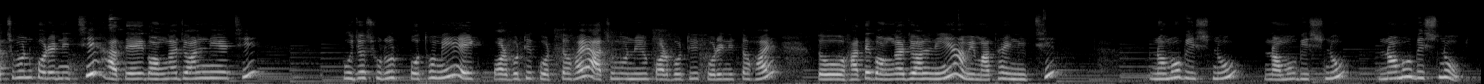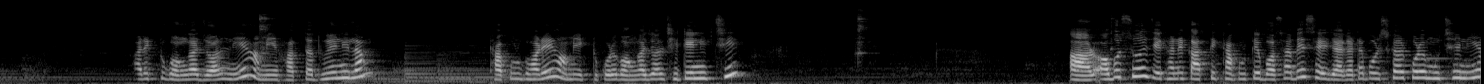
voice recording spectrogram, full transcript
আচমন করে নিচ্ছি, হাতে গঙ্গা জল নিয়েছি। পুজো শুরুর প্রথমেই এই পর্বটি করতে হয়, আচমনীয় পর্বটি করে নিতে হয়। তো হাতে গঙ্গা জল নিয়ে আমি মাথায় নিচ্ছি। নম বিষ্ণু নম বিষ্ণু নম বিষ্ণু। আর একটু গঙ্গা জল নিয়ে আমি হাতটা ধুয়ে নিলাম। ঠাকুর ঘরে আমি একটু করে গঙ্গা জল ছিটিয়ে নিচ্ছি। আর অবশ্যই যেখানে কার্তিক ঠাকুরকে বসাবে, সেই জায়গাটা পরিষ্কার করে মুছে নিয়ে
